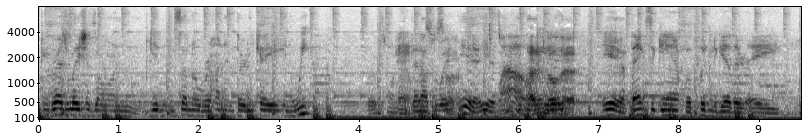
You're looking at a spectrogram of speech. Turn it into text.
congratulations on getting something over 130k in a week. So I just want to Yeah, get that out the way. up. Yeah, yeah. Wow. I didn't know way. that. Yeah, thanks again for putting together a, a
